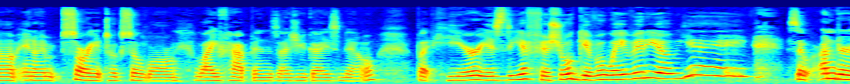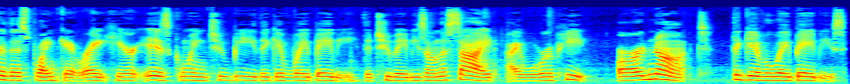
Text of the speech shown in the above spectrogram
Uh, and I'm sorry it took so long. Life happens, as you guys know. But here is the official giveaway video. Yay! So under this blanket right here is going to be the giveaway baby. The two babies on the side, I will repeat, are not the giveaway babies.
